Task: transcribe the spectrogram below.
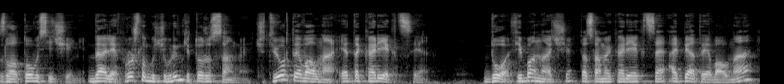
золотого сечения. Далее, в прошлом бычьем рынке то же самое. Четвертая волна – это коррекция до Фибоначчи, та самая коррекция, а пятая волна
